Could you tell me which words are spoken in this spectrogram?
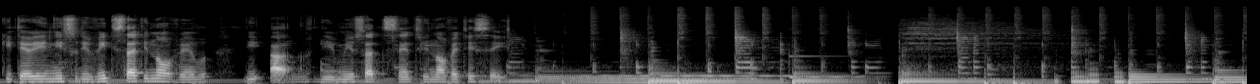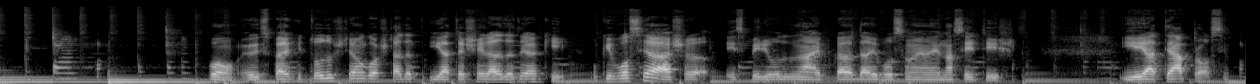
que teve início de 27 de novembro de, de 1796. Bom, eu espero que todos tenham gostado e até chegado até aqui. O que você acha esse período na época da Revolução Renascentista? E até a próxima.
